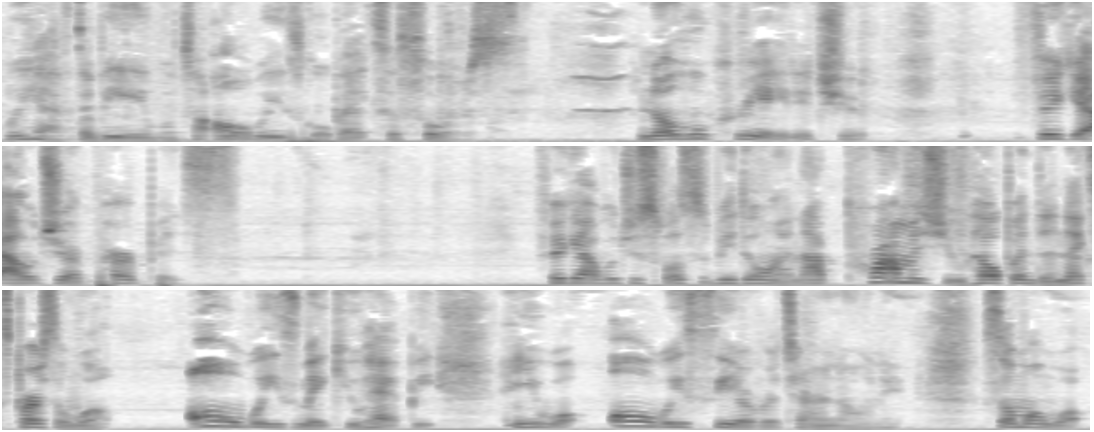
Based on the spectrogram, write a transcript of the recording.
We have to be able to always go back to source. Know who created you. Figure out your purpose. Figure out what you're supposed to be doing. I promise you, helping the next person will always make you happy and you will always see a return on it. Someone will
